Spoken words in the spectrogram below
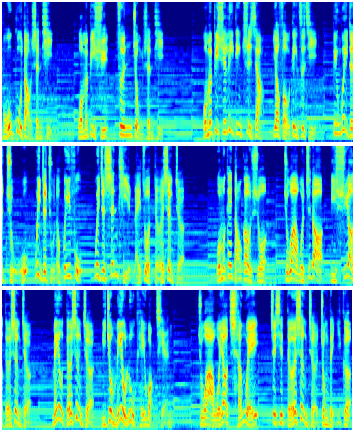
不顾到身体。我们必须尊重身体，我们必须立定志向，要否定自己。并为着主，为着主的恢复，为着身体来做得胜者。我们该祷告说：“主啊，我知道你需要得胜者，没有得胜者，你就没有路可以往前。主啊，我要成为这些得胜者中的一个。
